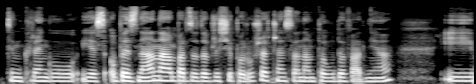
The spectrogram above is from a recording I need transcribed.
w tym kręgu jest obeznana, bardzo dobrze się porusza, często nam to udowadnia. I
